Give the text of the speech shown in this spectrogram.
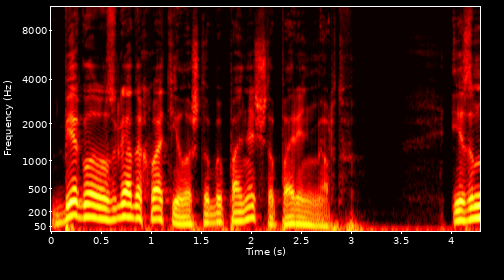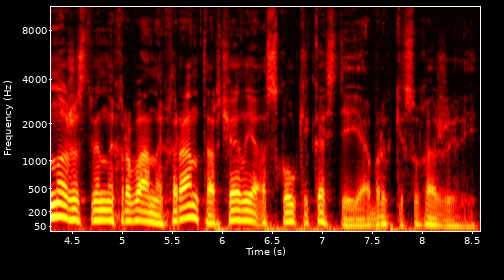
Беглого взгляда хватило, чтобы понять, что парень мертв. Из множественных рваных ран торчали осколки костей и обрывки сухожилий.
